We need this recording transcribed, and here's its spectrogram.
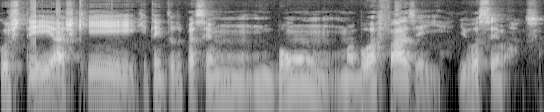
Gostei, acho que, que tem tudo para ser um, um, bom, uma boa fase aí. E você, Marcos?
